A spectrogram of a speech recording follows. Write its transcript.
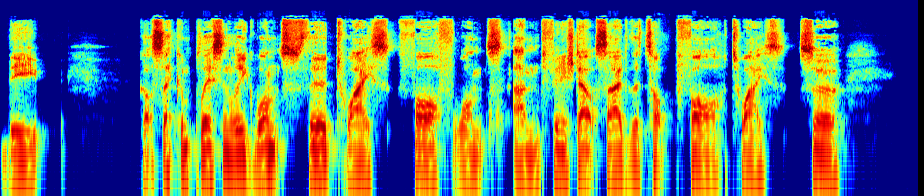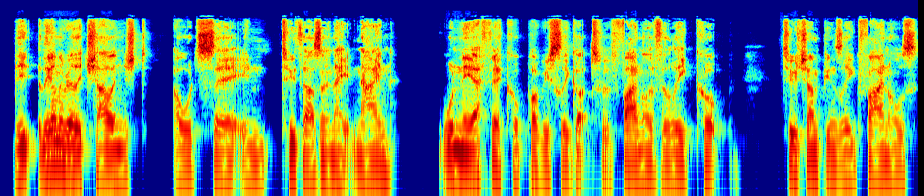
they got second place in league once, third twice, fourth once, and finished outside of the top four twice. So they they only really challenged, I would say, in 2008-9. Won the FA Cup, obviously got to the final of the League Cup, two Champions League finals,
